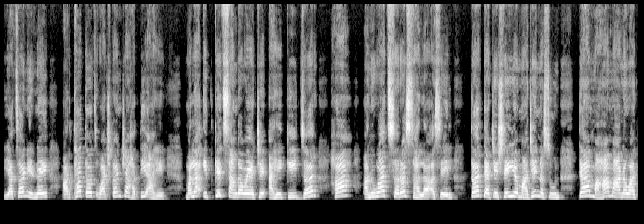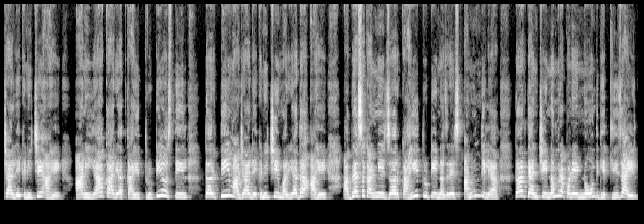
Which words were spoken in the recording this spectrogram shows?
याचा निर्णय अर्थातच वाचकांच्या हाती आहे. मला इतकेच सांगावयाचे आहे की जर हा अनुवाद सरस झाला असेल तर त्याचे श्रेय माझे नसून त्या महामानवाच्या लेखणीचे आहे. आणि या कार्यात काही त्रुटी असतील तर ती माझ्या लेखणीची मर्यादा आहे. अभ्यासकांनी जर काही त्रुटी नजरेस आणून दिल्या तर त्यांची नम्रपणे नोंद घेतली जाईल.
